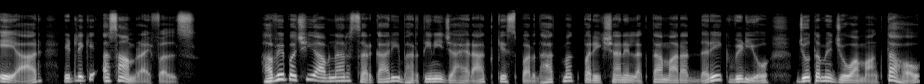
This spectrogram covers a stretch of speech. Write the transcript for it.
એઆર એટલે કે અસામ રાઇફલ્સ. હવે પછી આવનાર સરકારી ભરતીની જાહેરાત કે સ્પર્ધાત્મક પરીક્ષાને લગતા મારા દરેક વિડિયો જો તમે જોવા માંગતા હોવ,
